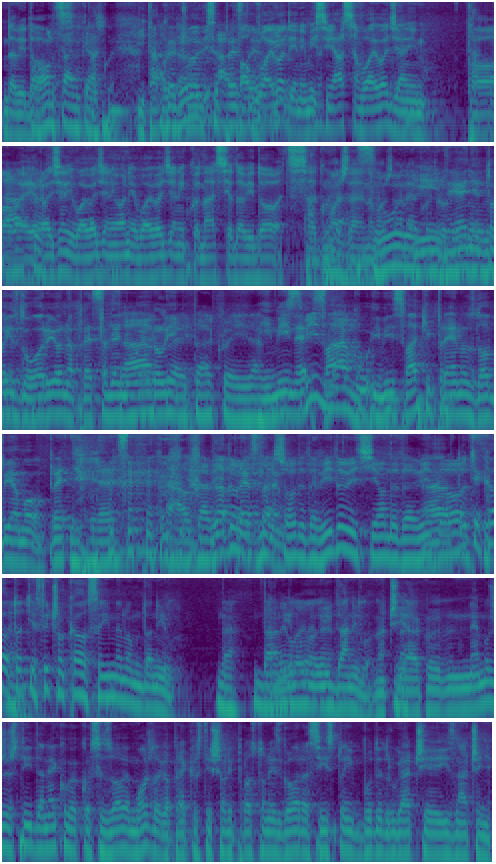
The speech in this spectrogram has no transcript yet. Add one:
Davidovac. Pa on sam kaže. Tako je. I tako Ali je čovjek ljudi- se a- Pa u Vojvodini, mislim, ja sam Vojvođanin, ovaj, Tako je. rođeni Vojvođani, on je Vojvođanin, kod nas je Davidovac, sad možda je na možda neko je I. Dejan je to izgovorio na predstavljanju u Tako Euroligi. je, tako je. I, da. I mi, ne, Svi svaku, znamo. I mi svaki prenos dobijamo pretnje. Jeste. Ali Davidović, prestanemo. znaš, ovde Davidović i onda A, Davidovac. to, ti je kao, to ti je slično kao sa imenom Danilo. Da, Danilo, Danilo i Danilo. Znači, Da. ako ne možeš ti da nekoga ko se zove, možda ga prekrstiš, ali prosto ne izgovara se isto i bude drugačije i značenje.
